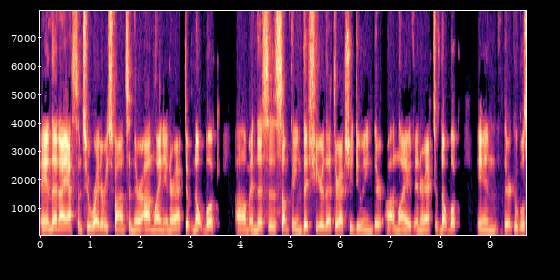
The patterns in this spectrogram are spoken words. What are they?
And then I asked them to write a response in their online interactive notebook um, and this is something this year that they're actually doing their OnLive interactive notebook in their Google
